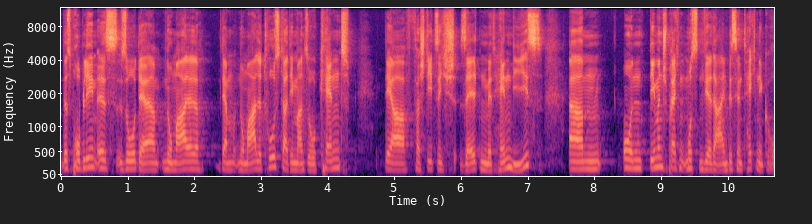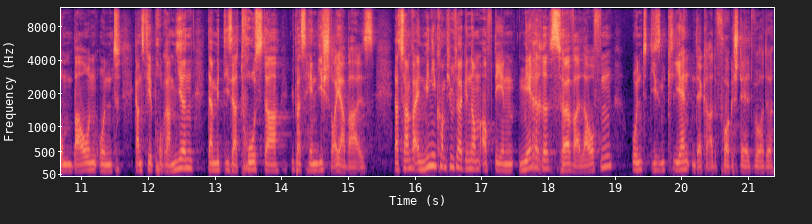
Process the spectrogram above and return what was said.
das Problem ist so, der, normal, der normale Toaster, den man so kennt, der versteht sich selten mit Handys. Ähm, und dementsprechend mussten wir da ein bisschen Technik rumbauen und ganz viel programmieren, damit dieser Toaster übers Handy steuerbar ist. Dazu haben wir einen Minicomputer genommen, auf dem mehrere Server laufen und diesen Klienten, der gerade vorgestellt wurde.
